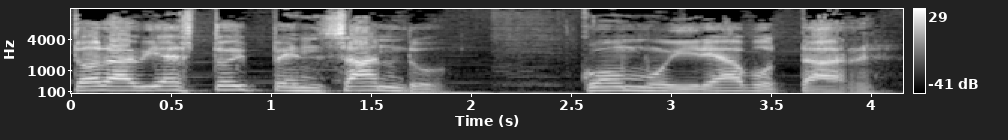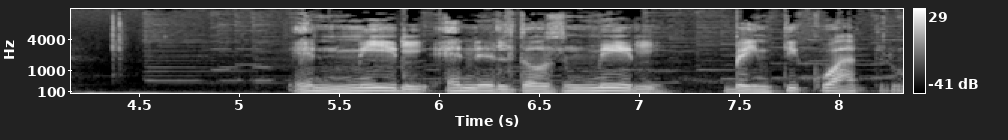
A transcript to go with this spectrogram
todavía estoy pensando cómo iré a votar en mil, en el 2024.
